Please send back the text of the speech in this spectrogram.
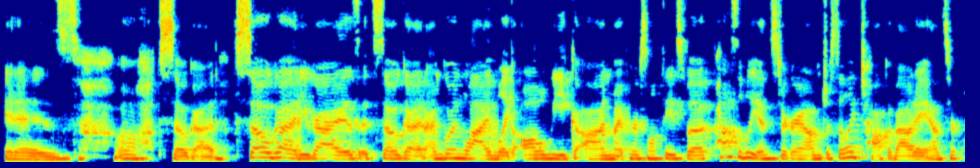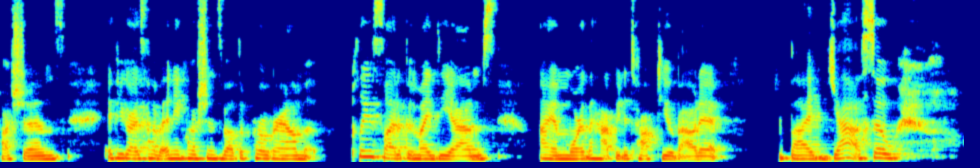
It is oh, it's so good. So good, you guys. It's so good. I'm going live like all week on my personal Facebook, possibly Instagram, just to like talk about it, answer questions. If you guys have any questions about the program, please slide up in my DMs. I am more than happy to talk to you about it. But yeah, so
